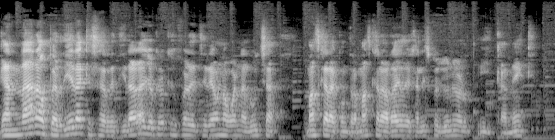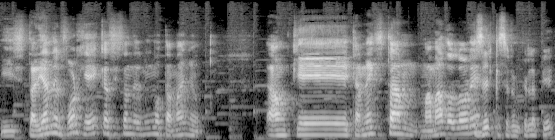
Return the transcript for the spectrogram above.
Ganara o perdiera, que se retirara, yo creo que fuera, sería una buena lucha. Máscara contra máscara, Rayo de Jalisco Junior y Canek. Y estarían en el Forge, ¿eh? casi están del mismo tamaño. Aunque Canek está mamá Dolores. ¿Es el que se rompió la pie?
